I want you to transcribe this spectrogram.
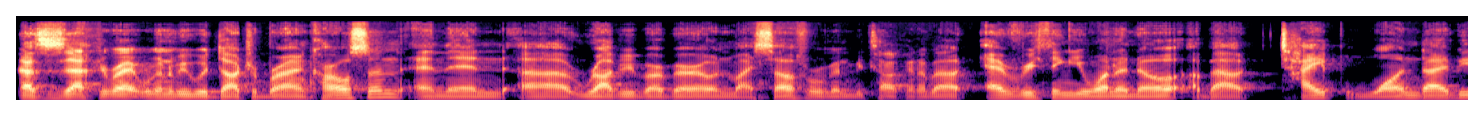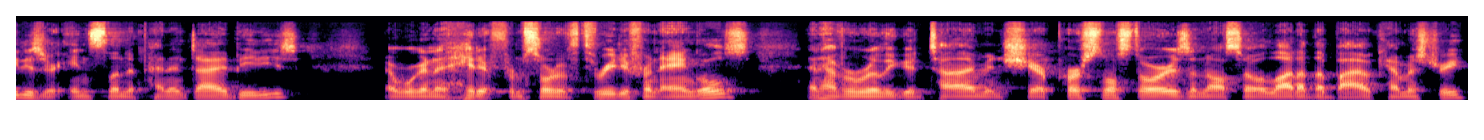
That's exactly right. We're going to be with Dr. Brian Carlson and then uh, Robby Barbaro and myself. We're going to be talking about everything you want to know about type 1 diabetes or insulin dependent diabetes. And we're going to hit it from sort of three different angles and have a really good time and share personal stories and also a lot of the biochemistry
